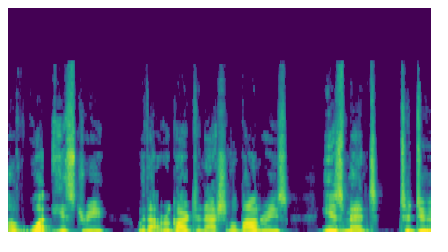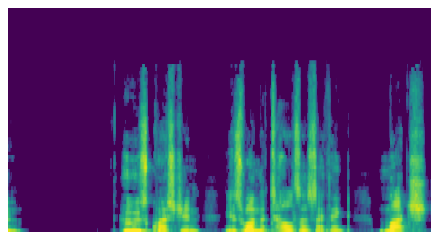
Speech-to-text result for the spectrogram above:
of what history, without regard to national boundaries, is meant to do. Hu's question is one that tells us, I think, much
